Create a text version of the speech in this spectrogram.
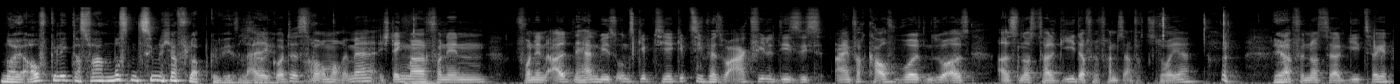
neu aufgelegt. Das war, muss ein ziemlicher Flop gewesen Leider sein. Gottes, warum auch immer. Ich denke mal, von den, von den alten Herren, wie es uns gibt, hier gibt es nicht mehr so arg viele, die sich einfach kaufen wollten, so aus, aus Nostalgie. Dafür fand ich es einfach zu teuer. Ja. für Nostalgiezwecke.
